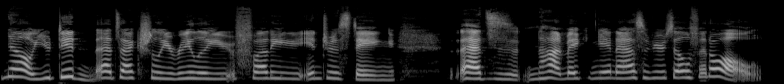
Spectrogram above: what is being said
no, you didn't. That's actually really funny, interesting. That's not making an ass of yourself at all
